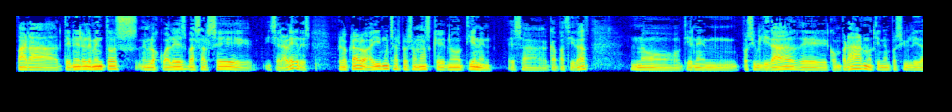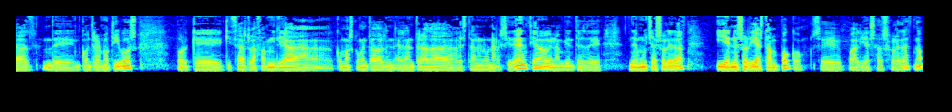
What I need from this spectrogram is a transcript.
para tener elementos en los cuales basarse y ser alegres. Pero claro, hay muchas personas que no tienen esa capacidad no tienen posibilidad de comprar, no tienen posibilidad de encontrar motivos, porque quizás la familia, como has comentado en la entrada, están en una residencia o en ambientes de, de mucha soledad y en esos días tampoco se palía esa soledad, ¿no?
